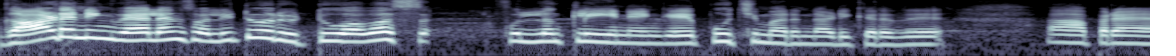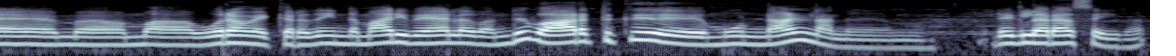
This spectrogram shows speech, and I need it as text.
கார்டனிங் வேலைன்னு சொல்லிட்டு ஒரு டூ ஹவர்ஸ் ஃபுல்லும் க்ளீனிங்கு பூச்சி மருந்து அடிக்கிறது அப்புறம் ம- ம- உரம் வைக்கிறது இந்த மாதிரி வேலை வந்து வாரத்துக்கு மூணு நாள் நான் ரெகுலராக செய்வேன்.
